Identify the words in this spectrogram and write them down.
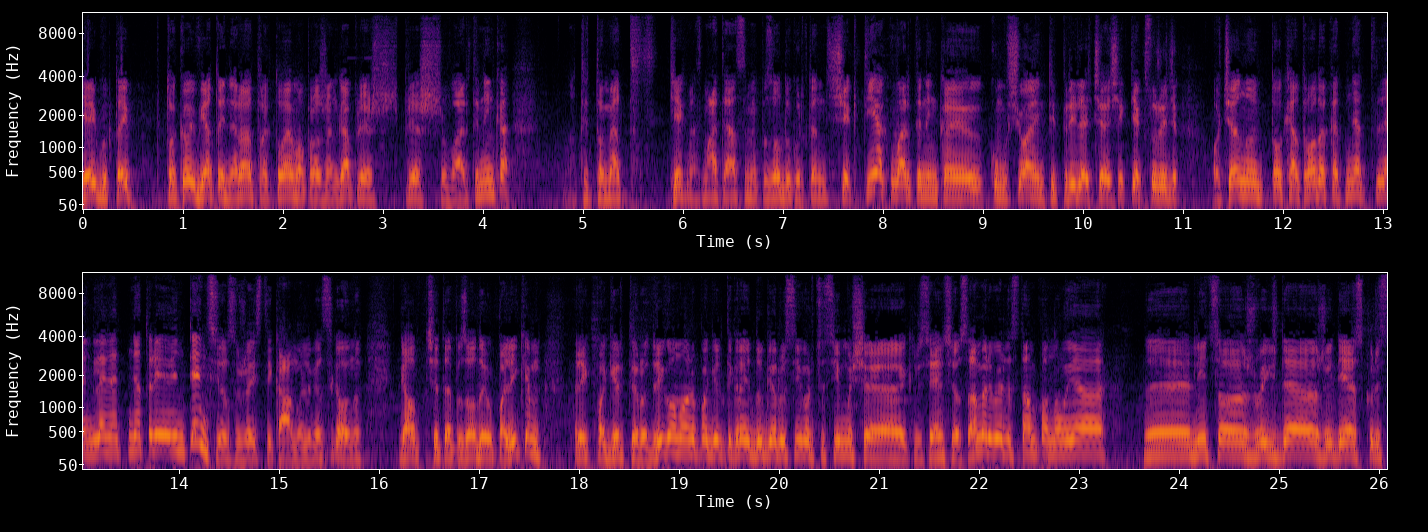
jeigu taip tokioj vietoje nėra traktuojama pražanga prieš, prieš vartininką, Na, tai tuomet, kiek mes matę esame epizodų, kur ten šiek tiek vartininkai kumščiuojantį priliečia, šiek tiek sužaidžia, o čia, nu, tokia atrodo, kad net Lenglė net neturėjo intencijos sužaisti kamuolį, bet sakau, nu, gal šitą epizodą jau palikim, reikia pagirti Rodrygo, noriu pagirti tikrai du gerus įvarčius įmušė, Kristiansijos Samervelis tampa nauja Lyco žvaigždė, žaidėjas, kuris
